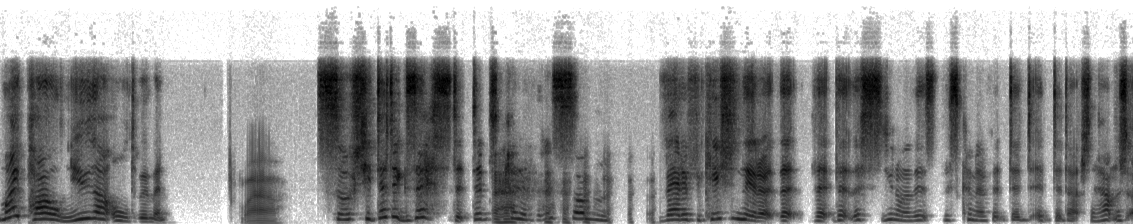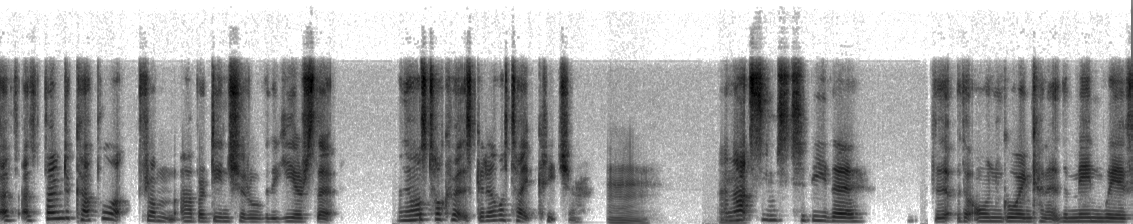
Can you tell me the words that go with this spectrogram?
"My pal knew that old woman." Wow so she did exist. It did kind of there's some verification there that, that that this you know this this kind of it did it did actually happen. I've I've found a couple up from Aberdeenshire over the years that and they always talk about this gorilla type creature, mm. Mm. and that seems to be the the the ongoing kind of the main way of,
